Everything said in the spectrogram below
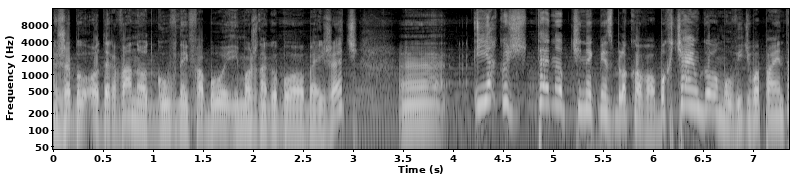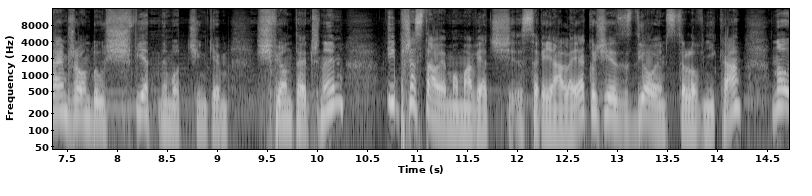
że był oderwany od głównej fabuły i można go było obejrzeć. I jakoś ten odcinek mnie zblokował, bo chciałem go omówić, bo pamiętałem, że on był świetnym odcinkiem świątecznym, i przestałem omawiać seriale. Jakoś je zdjąłem z celownika. No,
